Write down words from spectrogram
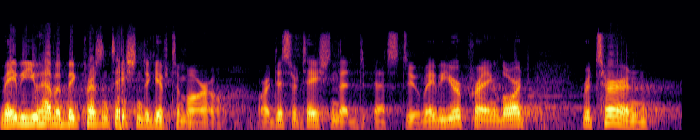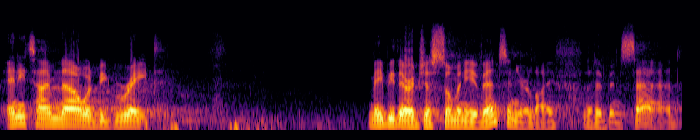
Maybe you have a big presentation to give tomorrow or a dissertation that, that's due. Maybe you're praying, Lord, return anytime now would be great. Maybe there are just so many events in your life that have been sad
